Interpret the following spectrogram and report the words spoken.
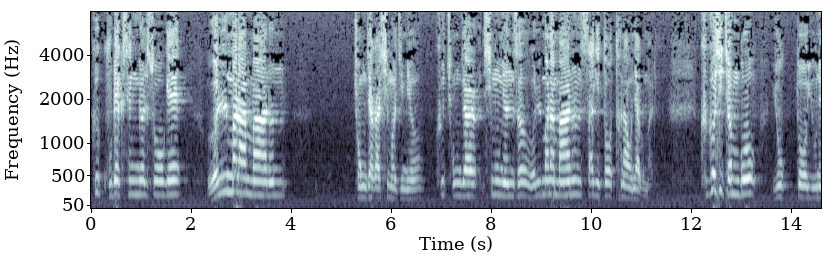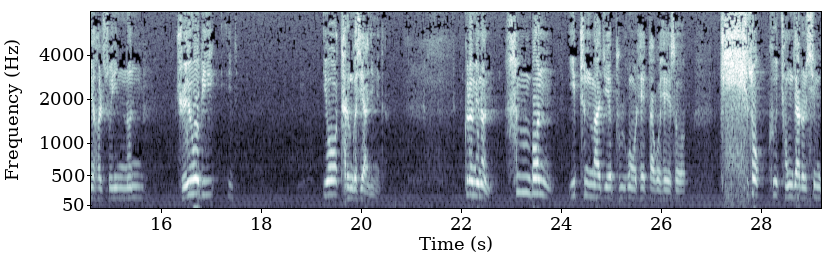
그 900생멸 속에 얼마나 많은 종자가 심어지며 그 종자 심으면서 얼마나 많은 싹이 또 터나오냐 그 말이에요. 그것이 전부 육도 윤회할 수 있는 죄업이 요 다른 것이 아닙니다. 그러면은 한 번 입춘맞이에 불공을 했다고 해서 계속 그 종자를 심,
